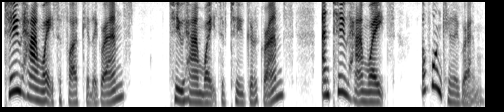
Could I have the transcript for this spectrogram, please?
two hand weights of five kilograms, two hand weights of two kilograms, and two hand weights of one kilogram.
